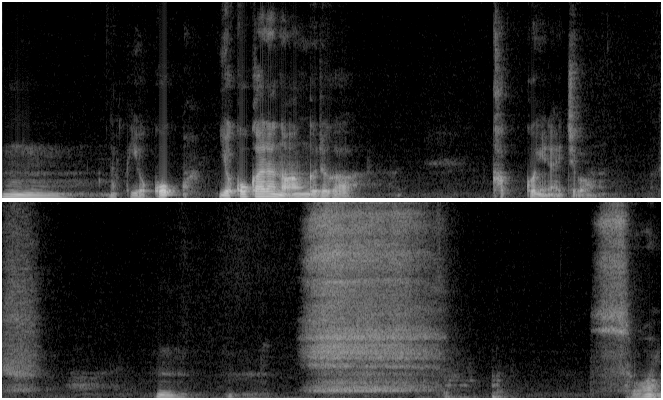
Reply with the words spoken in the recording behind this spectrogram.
うんなんか横横からのアングルがかっこいいな一番。うん。すごいね。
